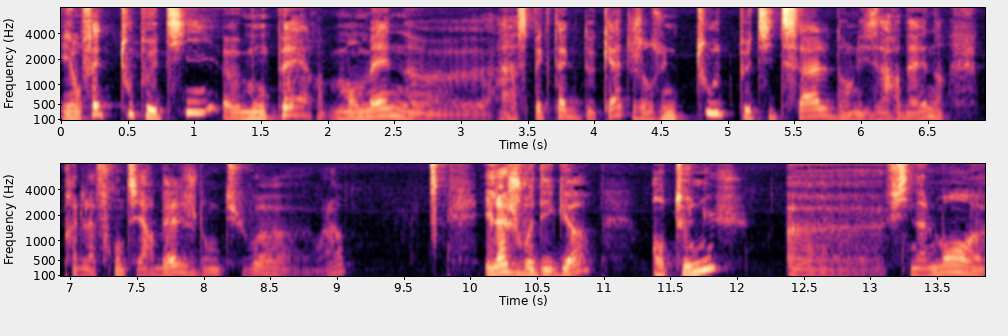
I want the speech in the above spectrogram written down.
Et en fait, tout petit, mon père m'emmène à un spectacle de catch dans une toute petite salle dans les Ardennes, près de la frontière belge. Donc tu vois, voilà. Et là, je vois des gars en tenue, euh, finalement, euh,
